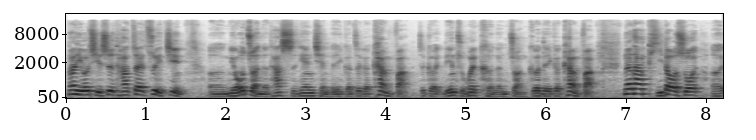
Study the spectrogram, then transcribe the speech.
那尤其是他在最近呃扭转了他十天前的一个这个看法，这个联准会可能转割的一个看法，那那他提到说呃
